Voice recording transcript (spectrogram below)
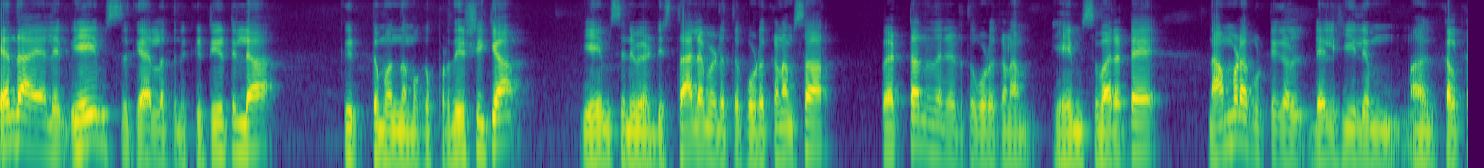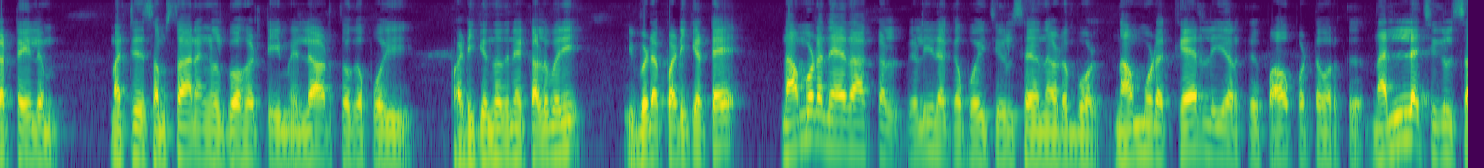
എന്തായാലും എയിംസ് കേരളത്തിന് കിട്ടിയിട്ടില്ല. കിട്ടുമെന്ന് നമുക്ക് പ്രതീക്ഷിക്കാം. എയിംസിന് വേണ്ടി സ്ഥലമെടുത്ത് കൊടുക്കണം സാർ. പെട്ടെന്ന് തന്നെ എടുത്ത് കൊടുക്കണം. എയിംസ് വരട്ടെ. നമ്മുടെ കുട്ടികൾ ഡൽഹിയിലും കൽക്കട്ടയിലും മറ്റ് സംസ്ഥാനങ്ങൾ ഗുവാഹട്ടിയും എല്ലായിടത്തുമൊക്കെ പോയി പഠിക്കുന്നതിനേക്കാൾ ഉപരി ഇവിടെ പഠിക്കട്ടെ. നമ്മുടെ നേതാക്കൾ വെളിയിലൊക്കെ പോയി ചികിത്സ നേടുമ്പോൾ നമ്മുടെ കേരളീയർക്ക് പാവപ്പെട്ടവർക്ക് നല്ല ചികിത്സ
